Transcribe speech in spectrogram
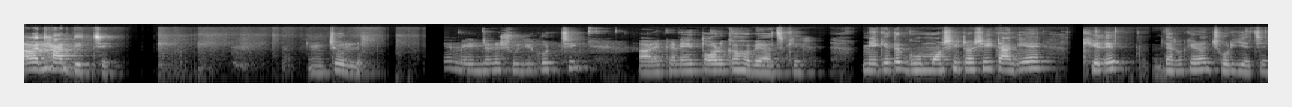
আবার ঝাড় দিচ্ছে। চলল। মেয়ের জন্য সুজি করছি। আর এখানে তরকা হবে আজকে। মেয়েকে তো ঘুম মশি টসি টানিয়ে খেলে দেখো কিরম ছড়িয়েছে।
